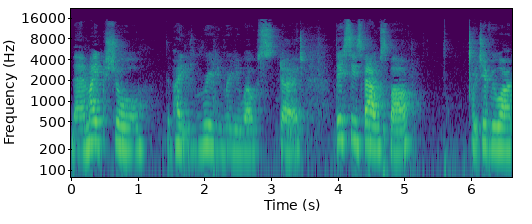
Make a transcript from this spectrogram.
Now make sure the paint is really really well stirred. This is Valspar which everyone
